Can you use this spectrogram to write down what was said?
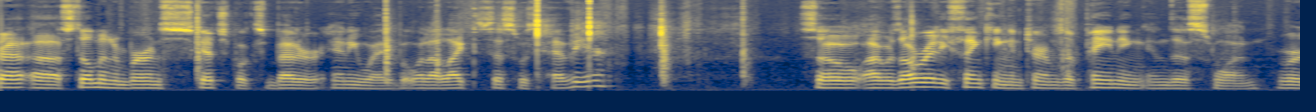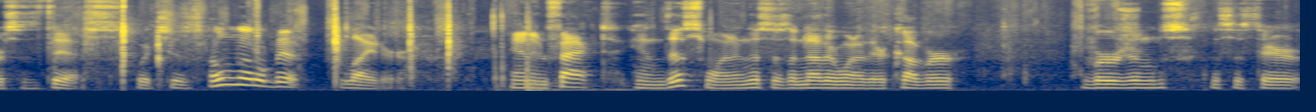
uh, Stillman and Birn's sketchbooks better anyway, but what I liked is this was heavier. So I was already thinking in terms of painting in this one versus this, which is a little bit lighter. And in fact, in this one, and this is another one of their cover versions. This is their,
